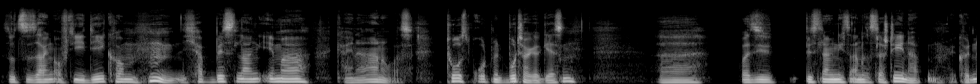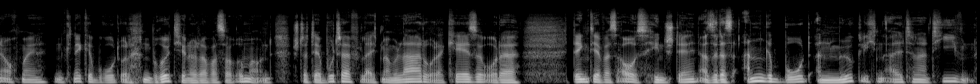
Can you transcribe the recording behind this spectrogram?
sozusagen auf die Idee kommen, hm, ich habe bislang immer, keine Ahnung was, Toastbrot mit Butter gegessen, äh, weil sie bislang nichts anderes da stehen hatten. Wir können auch mal ein Knäckebrot oder ein Brötchen oder was auch immer und statt der Butter vielleicht Marmelade oder Käse oder denkt ihr was aus hinstellen. Also das Angebot an möglichen Alternativen,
